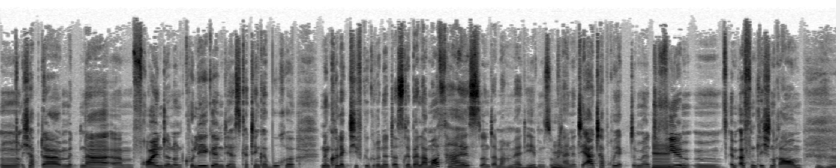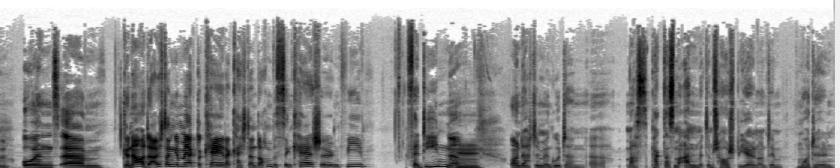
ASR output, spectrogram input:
Mm, Ich habe da mit einer ähm, Freundin und Kollegin, die heißt Katinka Buche, ein Kollektiv gegründet, das Rebella Moth heißt. Und da machen wir halt eben so kleine Theaterprojekte mit, viel mm, im öffentlichen Raum. Und ähm, genau, da habe ich dann gemerkt, okay, da kann ich dann doch ein bisschen Cash irgendwie verdienen. Ne? Und dachte mir, gut, dann äh, machst, pack das mal an mit dem Schauspielen und dem Modeln.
